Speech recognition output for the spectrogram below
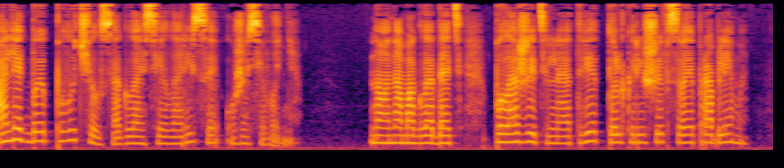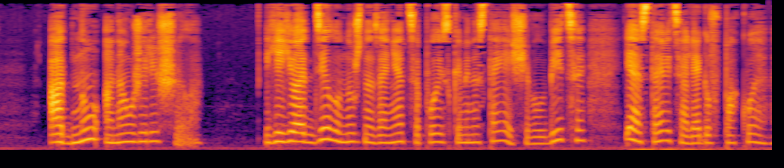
Олег бы получил согласие Ларисы уже сегодня. Но она могла дать положительный ответ, только решив свои проблемы. Одну она уже решила — ее отделу нужно заняться поисками настоящего убийцы и оставить Олега в покое.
